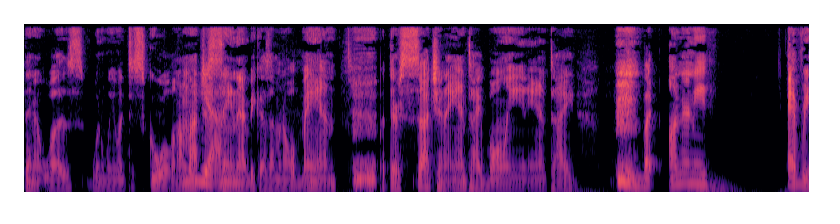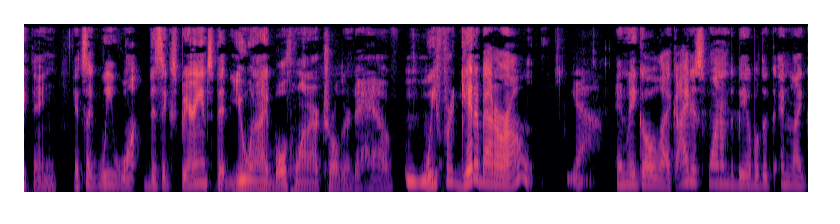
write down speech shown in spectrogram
than it was when we went to school. And I'm not just Yeah. saying that because I'm an old man, but there's such an anti-bullying, anti. but underneath everything, it's like we want this experience that you and I both want our children to have. Mhm. We forget about our own yeah. and we go like i just want them to be able to and like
